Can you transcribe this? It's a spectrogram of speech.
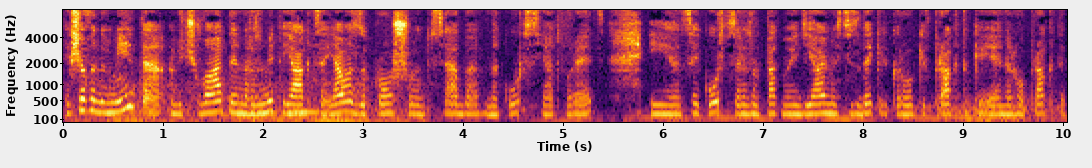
Якщо ви не вмієте відчувати, не розуміти, як це, я вас запрошую до себе на курс Я творець. І цей курс це результат моєї діяльності з декілька років практики, я енергопрактик.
